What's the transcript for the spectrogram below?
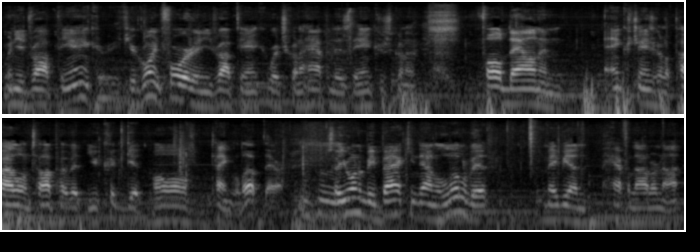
when you drop the anchor. If you're going forward and you drop the anchor, what's going to happen is the anchor's going to fall down and anchor chain's going to pile on top of it. You could get all tangled up there. Mm-hmm. So you want to be backing down a little bit, maybe a half a knot or not,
